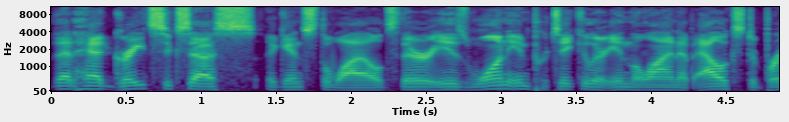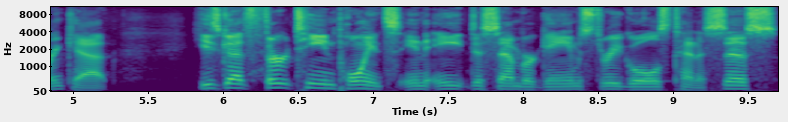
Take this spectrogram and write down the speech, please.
that had great success against the Wilds, there is one in particular in the lineup, Alex DeBrincat. He's got 13 points in eight December games, three goals, 10 assists.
